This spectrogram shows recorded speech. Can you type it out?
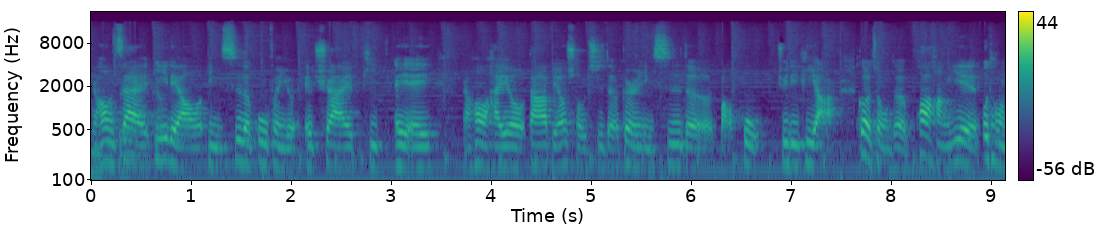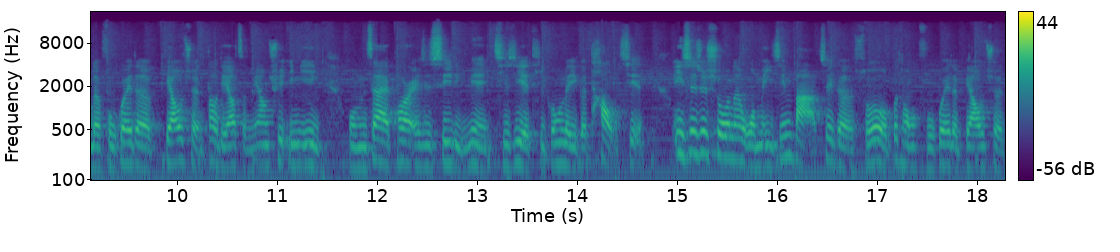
然后在医疗隐私的部分有 HIPAA。然后还有大家比较熟知的个人隐私的保护 GDPR，各种的跨行业不同的法规的标准，到底要怎么样去应应？我们在 Power SC 里面其实也提供了一个套件，意思是说呢，我们已经把这个所有不同法规的标准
